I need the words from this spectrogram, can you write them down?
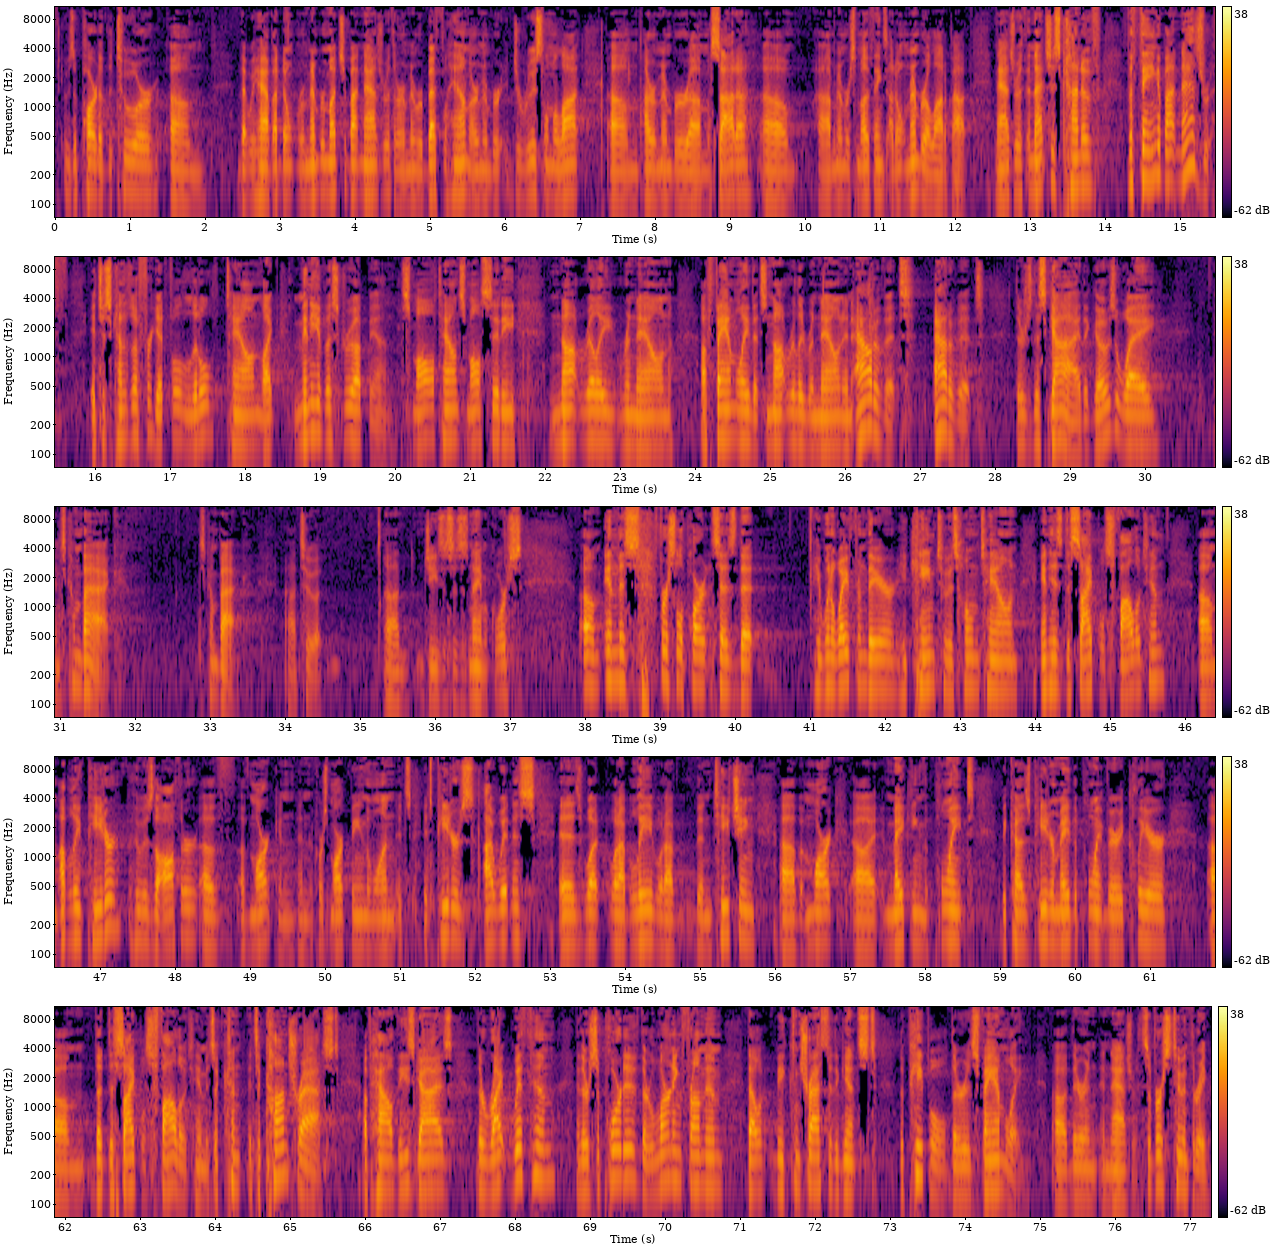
it was a part of the tour um, that we have. I don't remember much about Nazareth. I remember Bethlehem. I remember Jerusalem a lot. Um, I remember uh, Masada. Uh, I remember some other things. I don't remember a lot about Nazareth. And that's just kind of the thing about Nazareth. It's just kind of a forgetful little town like many of us grew up in. Small town, small city, not really renowned. A family that's not really renowned. And out of it, out of it, there's this guy that goes away and he's come back. He's come back uh, to it. Uh, Jesus is his name, of course. Um, in this first little part, it says that he went away from there, he came to his hometown, and his disciples followed him. Um, I believe Peter, who is the author of, of Mark, and, and of course, Mark being the one, it's, it's Peter's eyewitness, is what, what I believe, what I've been teaching. Uh, but Mark uh, making the point because Peter made the point very clear um, the disciples followed him. It's a, con- it's a contrast of how these guys, they're right with him and they're supportive, they're learning from him. That will be contrasted against the people that are his family uh, there in, in Nazareth. So, verse 2 and 3.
